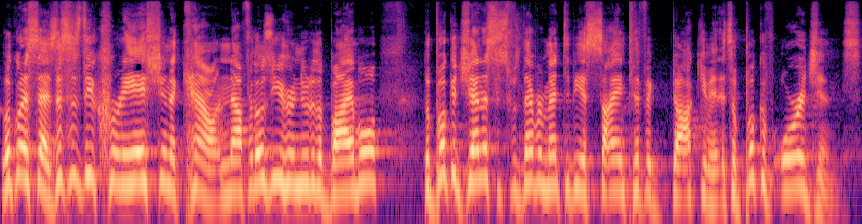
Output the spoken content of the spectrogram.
Look what it says. This is the creation account. And now for those of you who are new to the Bible, the book of Genesis was never meant to be a scientific document. It's a book of origins.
